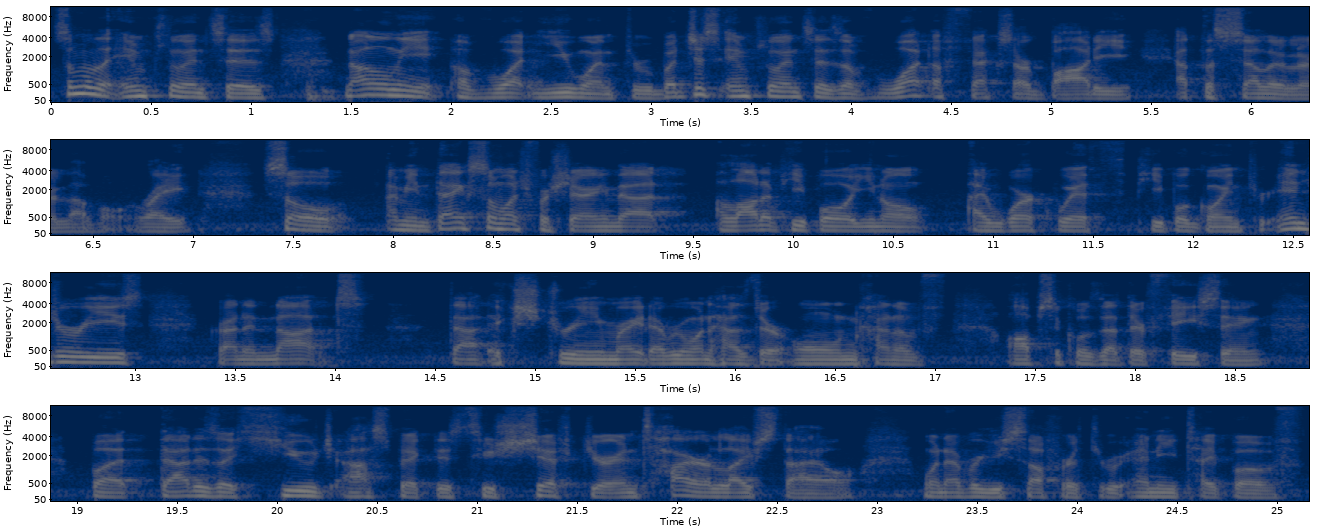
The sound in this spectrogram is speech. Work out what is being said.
some of the influences, not only of what you went through, but just influences of what affects our body at the cellular level, right? So, I mean, thanks so much for sharing that. A lot of people, you know, I work with people going through injuries, granted, not that extreme, right? Everyone has their own kind of obstacles that they're facing. But that is a huge aspect is to shift your entire lifestyle whenever you suffer through any type of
